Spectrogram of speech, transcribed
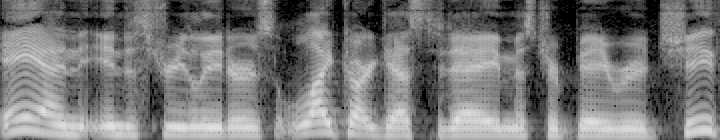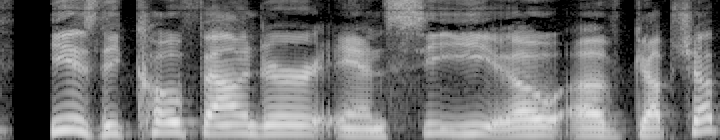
and industry leaders like our guest today, Mr. Beerud Sheth. He is the co founder and CEO of Gupshup.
